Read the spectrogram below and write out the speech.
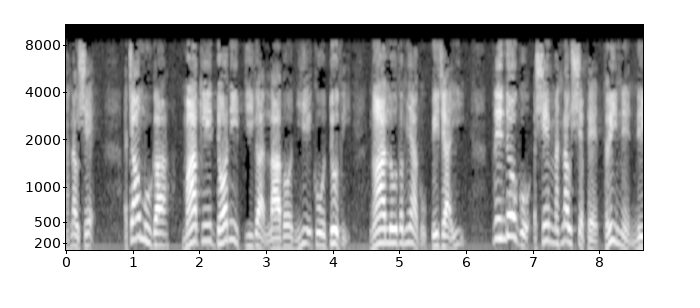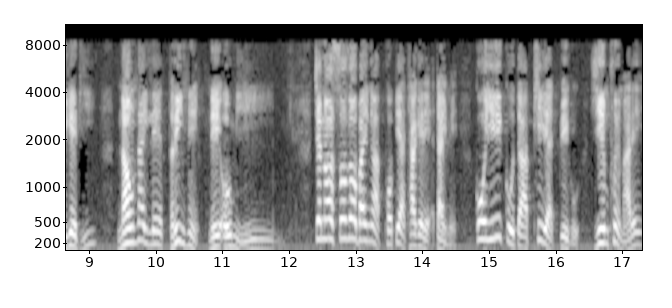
မနှောက်ယှက် အကြောင်းမူကားမာကေဒေါနိပြည်ကလာသောညီအကိုတို့သည်ငါလိုသမျှကိုပေးကြ၏သင်တို့ကိုအရှင်းမနှောက်ယှက်ဘဲသတိနှင့်နေခဲ့ပြီနောင်၌လည်းသတိနှင့်နေအောင်မည်ကျွန်တော်စောစောပိုင်းကဖော်ပြထားခဲ့တဲ့အတိုင်းပဲကိုရေးကိုတာဖြစ်ရတွေ့ကိုရင်ဖွင့်ပါတယ်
